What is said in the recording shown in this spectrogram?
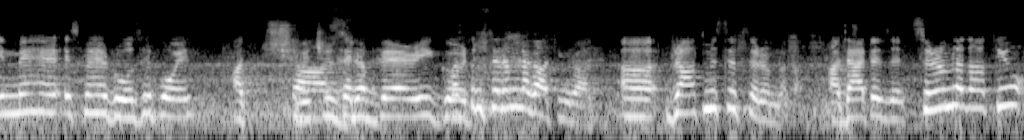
इनमें है इसमें है रोज हिप ऑयल अच्छा सीरम. तुम सीरम लगाती हो रात? Uh, रात में सिर्फ़ सिरम लगा दैट इज़ इट सिरम लगाती हूँ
